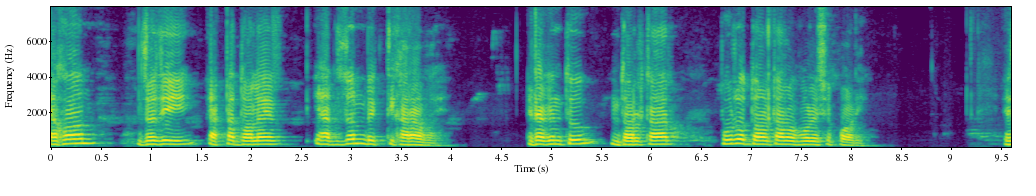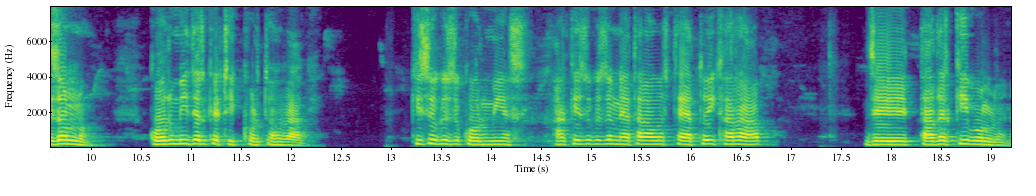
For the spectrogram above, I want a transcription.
এখন যদি একটা দলের একজন ব্যক্তি খারাপ হয়, এটা কিন্তু দলটার, পুরো দলটার ওপর এসে পড়ে। এজন্য কর্মীদেরকে ঠিক করতে হবে আগে। কিছু কিছু কর্মী আছে আর কিছু কিছু নেতার অবস্থা এতই খারাপ যে তাদের কি বলবেন?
